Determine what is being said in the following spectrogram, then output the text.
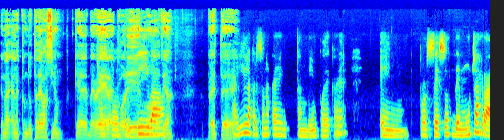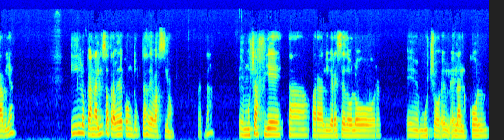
en, las conductas de evasión, que beber, alcoholismo, este... Ahí la persona cae, también puede caer en procesos de mucha rabia y lo canaliza a través de conductas de evasión, ¿verdad? Eh, mucha fiesta para aliviar ese dolor, eh, mucho el, alcohol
